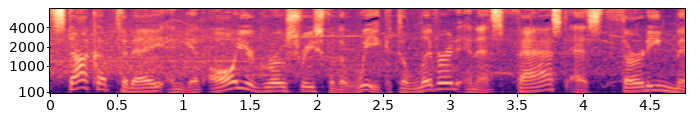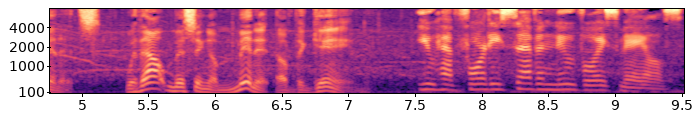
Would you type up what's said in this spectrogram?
Stock up today and get all your groceries for the week delivered in as fast as 30 minutes without missing a minute of the game. You have 47 new voicemails.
